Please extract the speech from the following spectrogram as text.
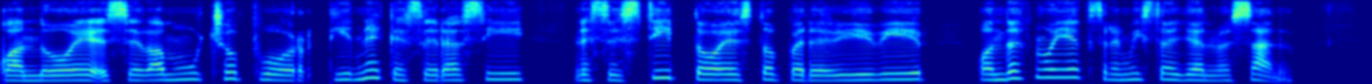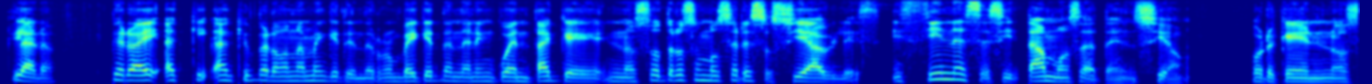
cuando eh, se va mucho por tiene que ser así, necesito esto para vivir. Cuando es muy extremista ya no es sano. Claro, pero hay, aquí, aquí, perdóname que te interrumpa, hay que tener en cuenta que nosotros somos seres sociables y sí necesitamos atención, porque, nos,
